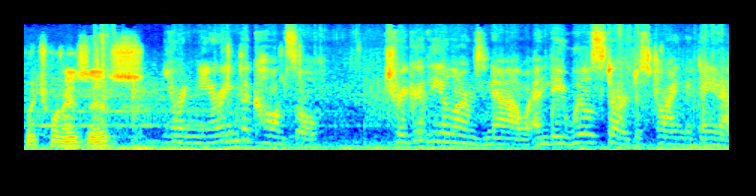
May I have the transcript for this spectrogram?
Which one is this? You're nearing the console. Trigger the alarms now, and they will start destroying the data.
